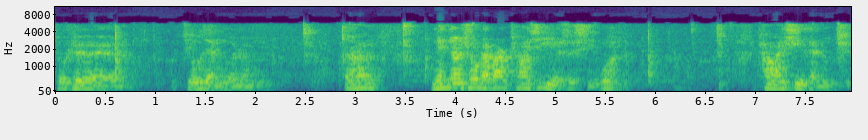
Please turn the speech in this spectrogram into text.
都是九点多钟。然后年轻时候在外边唱戏也是习惯了，唱完戏才能吃。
